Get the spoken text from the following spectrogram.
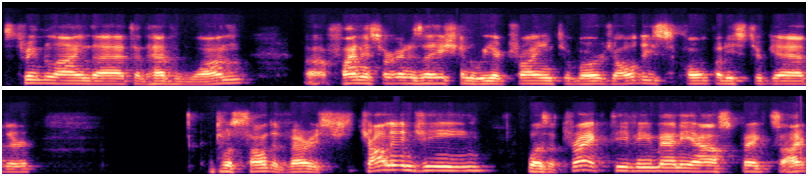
streamline that and have one uh, finance organization we are trying to merge all these companies together it was sounded very challenging was attractive in many aspects i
